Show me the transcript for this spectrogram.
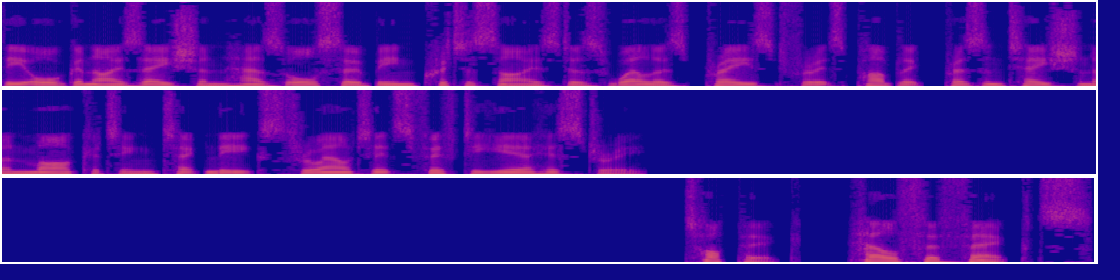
The organization has also been criticized as well as praised for its public presentation and marketing techniques throughout its 50-year history. Health effects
